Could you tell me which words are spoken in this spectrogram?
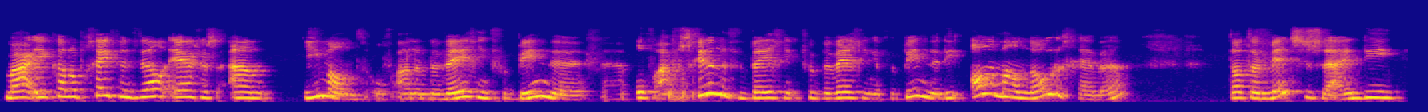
Maar je kan op een gegeven moment wel ergens aan iemand of aan een beweging verbinden. Uh, of aan verschillende beweging, bewegingen verbinden. Die allemaal nodig hebben dat er mensen zijn die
